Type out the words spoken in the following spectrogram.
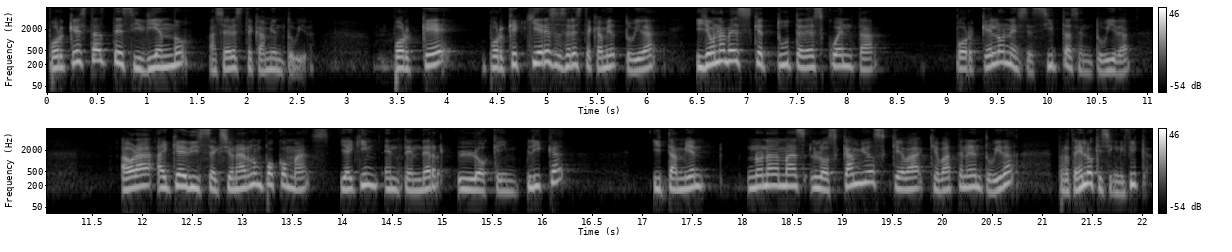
¿Por qué estás decidiendo hacer este cambio en tu vida? ¿Por qué, ¿Por qué quieres hacer este cambio en tu vida? Y ya una vez que tú te des cuenta por qué lo necesitas en tu vida, ahora hay que diseccionarlo un poco más y hay que entender lo que implica y también no nada más los cambios que va, que va a tener en tu vida, pero también lo que significa.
